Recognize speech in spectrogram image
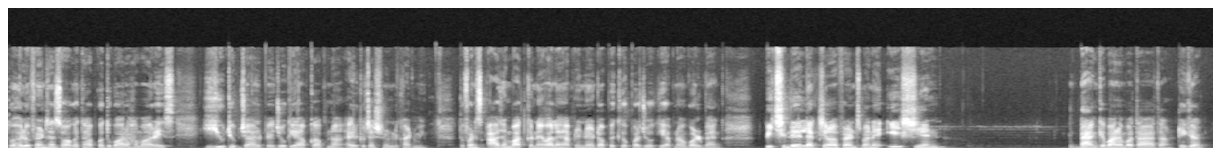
तो हेलो फ्रेंड्स है स्वागत है आपका दोबारा हमारे इस यूट्यूब चैनल पे, जो कि आपका अपना एग्रीकल्चर स्टूडेंट अकाडमी। तो फ्रेंड्स, आज हम बात करने वाले हैं अपने नए टॉपिक के ऊपर, जो कि अपना वर्ल्ड बैंक पिछले लेक्चर में फ्रेंड्स, मैंने एशियन बैंक के बारे में बताया था, ठीक है?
